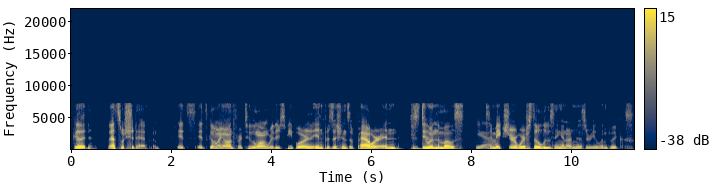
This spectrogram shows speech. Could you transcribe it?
Good. That's what should happen. It's it's going on for too long where these people are in positions of power and just doing the most yeah. to make sure we're still losing in our misery Olympics.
